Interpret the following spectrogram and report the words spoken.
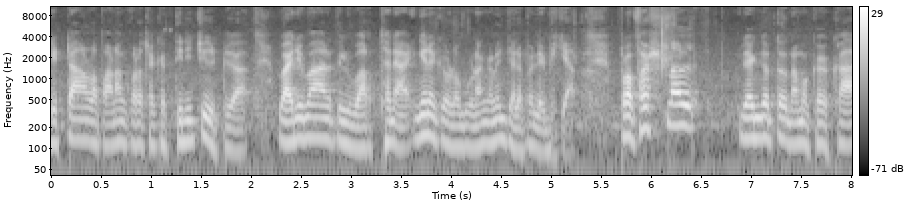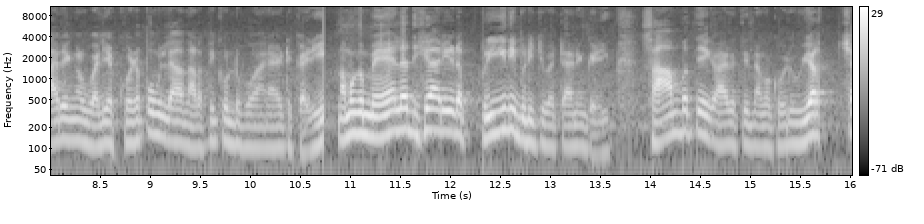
കിട്ടാനുള്ള പണം കുറച്ചൊക്കെ തിരിച്ചു കിട്ടുക വരുമാനത്തിൽ വർധന ഇങ്ങനെയൊക്കെയുള്ള ഗുണങ്ങളും ചിലപ്പോൾ ലഭിക്കാം. പ്രൊഫഷണൽ രംഗത്ത് നമുക്ക് കാര്യങ്ങൾ വലിയ കുഴപ്പമില്ലാതെ നടത്തിക്കൊണ്ടു പോകാനായിട്ട് കഴിയും. നമുക്ക് മേലധികാരിയുടെ പ്രീതി പിടിച്ചു പറ്റാനും കഴിയും. സാമ്പത്തിക കാര്യത്തിൽ നമുക്ക് ഒരു ഉയർച്ച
